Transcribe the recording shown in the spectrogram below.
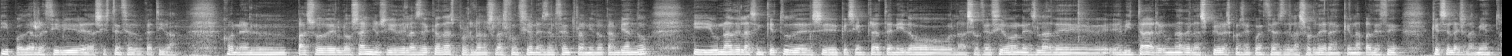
y poder recibir asistencia educativa. Con el paso de los años y de las décadas, pues las, las funciones del centro han ido cambiando y una de las inquietudes eh, que siempre ha tenido la asociación es la de evitar una de las peores consecuencias de la sordera en quien la padece, que es el aislamiento,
